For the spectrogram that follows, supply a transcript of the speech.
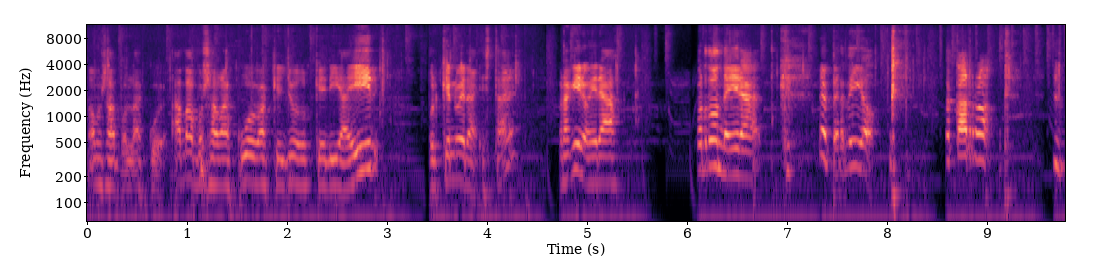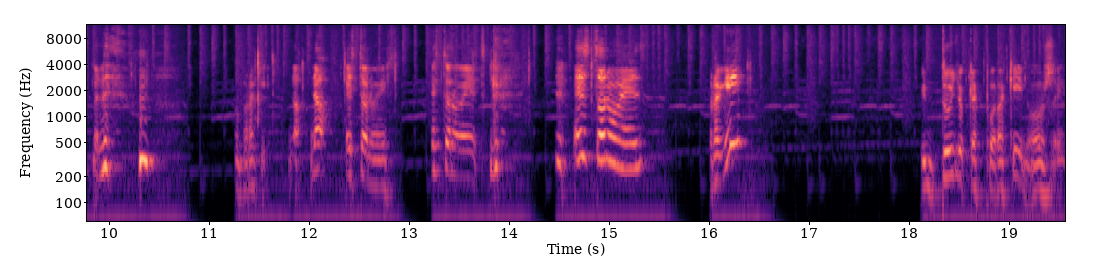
Vamos a por la cueva. Ah, vamos a la cueva que yo quería ir. ¿Por qué no era esta, eh? Por aquí no era. ¿Por dónde era? Me he perdido. ¡Socorro! No, por aquí. No, no, esto no es. Esto no es. Esto no es. ¿Por aquí? Intuyo que es por aquí, no lo sé.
